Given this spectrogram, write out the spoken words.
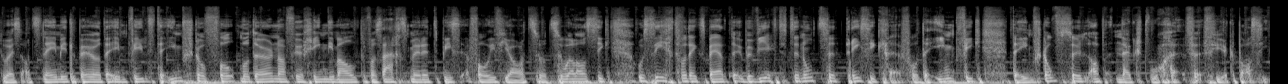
Die US-Arzneimittelbehörde empfiehlt den Impfstoff von Moderna für Kinder im Alter von sechs Monaten bis fünf Jahren zur Zulassung. Aus Sicht der Experten überwiegt der Nutzen die Risiken der Impfung. Der Impfstoff soll ab nächster Woche verfügbar sein.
